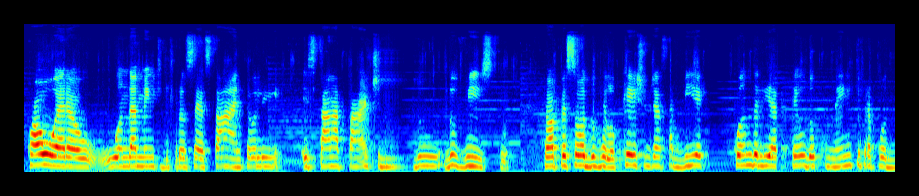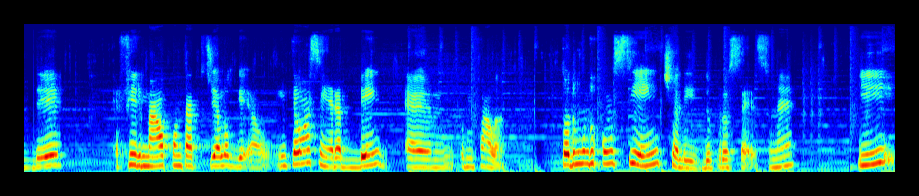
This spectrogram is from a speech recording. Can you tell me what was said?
qual era o andamento do processo. Ah, então ele está na parte do, do visto. Então a pessoa do relocation já sabia quando ele ia ter o documento para poder firmar o contrato de aluguel. Então, assim, era bem, é, como fala, todo mundo consciente ali do processo, né? E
